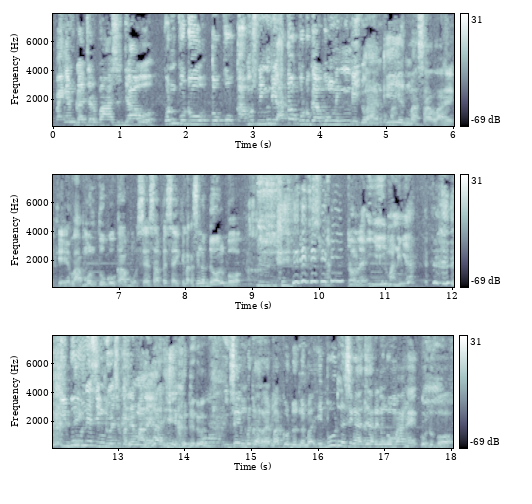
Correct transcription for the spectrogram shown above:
pengen belajar bahasa Jawa kon kudu tuku kamus ndi atau kudu gabung kon? Lagian masalah ya ke, lamun tuku kamu saya sampai saya kira kasih ngedol bo. Dol ya, iya maning ya. Ibune sing duwe sebenarnya malah ya. Iya kudu dong. Sing bener emang kudu nama ibune sing ngajarin ngumahe kudu bo.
